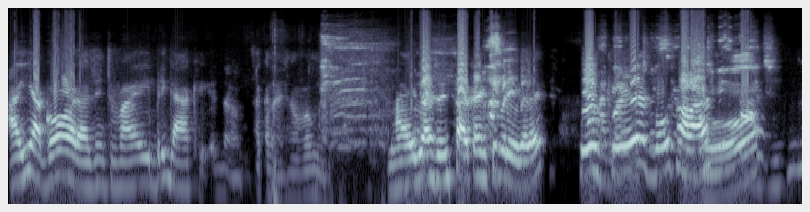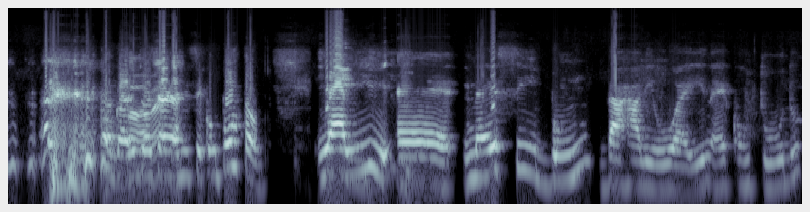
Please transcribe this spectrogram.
aí agora a gente vai brigar aqui. Não, sacanagem, não vamos. Mas a gente sabe que a gente briga, né? Porque, vou falar. Agora então a gente se comportou. E aí, é, nesse boom da Hallyu aí, né, com tudo,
